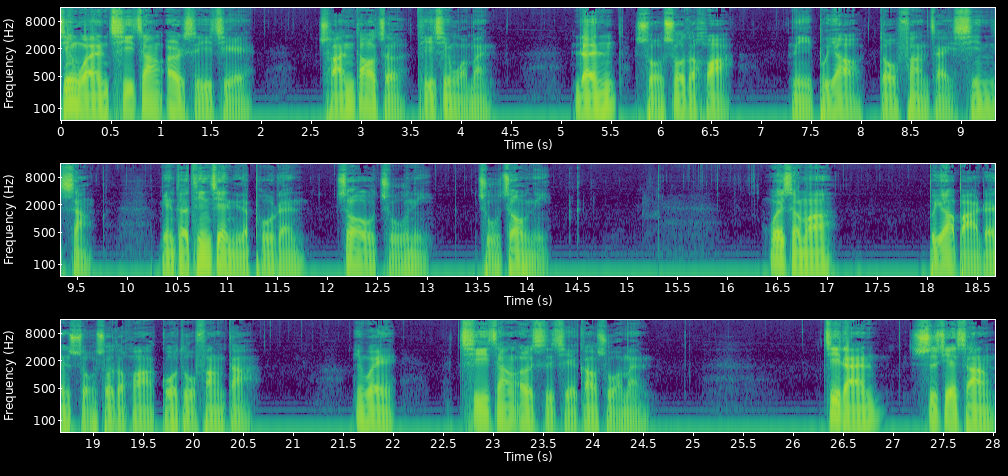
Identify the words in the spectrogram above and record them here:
经文七章二十一节，传道者提醒我们：人所说的话，你不要都放在心上。免得听见你的仆人咒诅你、诅咒你。为什么不要把人所说的话过度放大？因为七章二十节告诉我们：既然世界上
